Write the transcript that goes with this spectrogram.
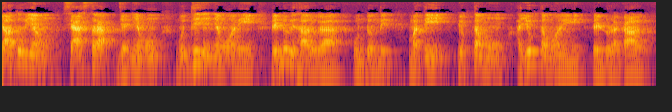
చాతుర్యం శాస్త్ర జన్యము బుద్ధిజన్యము అని రెండు విధాలుగా ఉంటుంది. మతి యుక్తము అయుక్తము అని రెండు రకాలు.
